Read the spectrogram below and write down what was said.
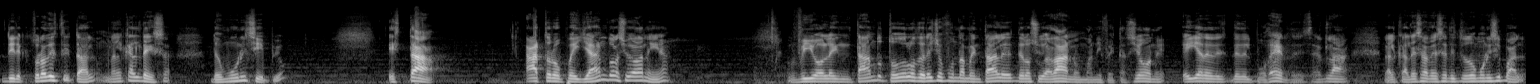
directora distrital, una alcaldesa de un municipio, está atropellando a la ciudadanía, violentando todos los derechos fundamentales de los ciudadanos, manifestaciones, ella desde, el poder, de ser la, alcaldesa de ese distrito municipal,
